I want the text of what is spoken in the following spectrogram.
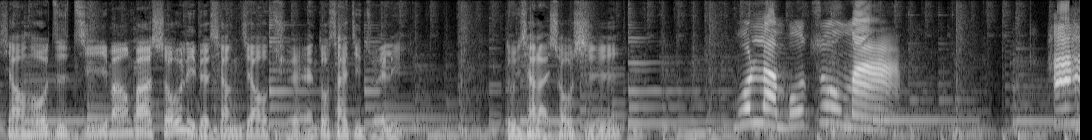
小猴子急忙把手里的香蕉全都塞进嘴里，蹲下来收拾。我忍不住嘛。哈哈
